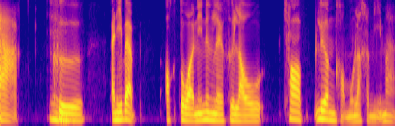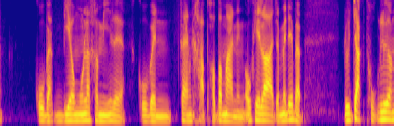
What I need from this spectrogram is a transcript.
ยากอืมคืออันนี้แบบออกตัวนิดนึงเลยคือเราชอบเรื่องของมูลคามิมาก กูแบบเบียวมูลคามิเลยอะกูเป็นแฟนคลับเขาประมาณหนึ่งโอเคเราอาจจะไม่ได้แบบรู้จักทุกเรื่อง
